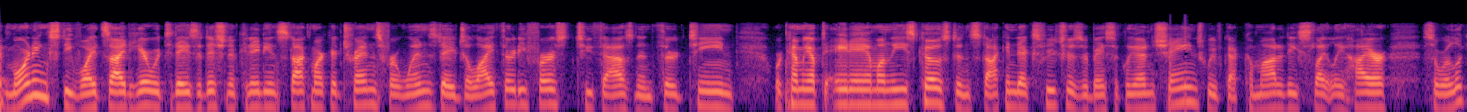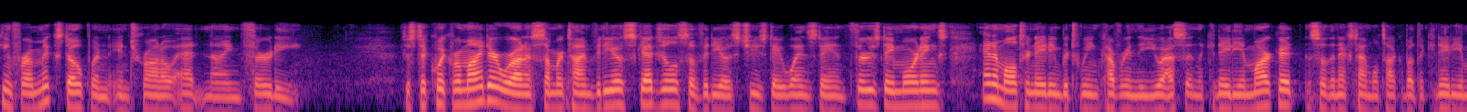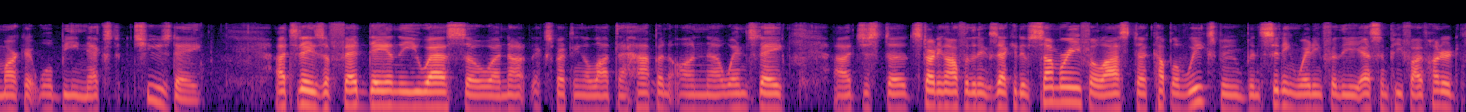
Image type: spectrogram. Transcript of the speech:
Good morning, Steve Whiteside here with today's edition of Canadian Stock Market Trends for Wednesday, July 31st, 2013. We're coming up to 8 a.m. on the East Coast and stock index futures are basically unchanged. We've got commodities slightly higher, so we're looking for a mixed open in Toronto at 930. Just a quick reminder, we're on a summertime video schedule, so videos Tuesday, Wednesday, and Thursday mornings, and I'm alternating between covering the US and the Canadian market, so the next time we'll talk about the Canadian market will be next Tuesday. Uh, today's a Fed day in the US, so uh, not expecting a lot to happen on uh, Wednesday. Uh, just uh, starting off with an executive summary for the last uh, couple of weeks, we've been sitting waiting for the S&P 500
